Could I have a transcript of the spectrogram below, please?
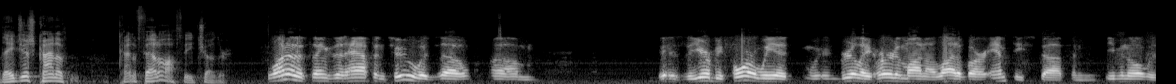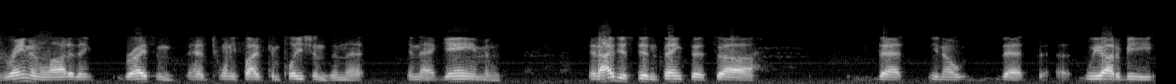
they just kind of kind of fed off each other. One of the things that happened too was. Um, is the year before we had we really hurt him on a lot of our empty stuff, and even though it was raining a lot, I think Greisen had 25 completions in that in that game, and and I just didn't think that uh, that you know that uh, we ought to be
